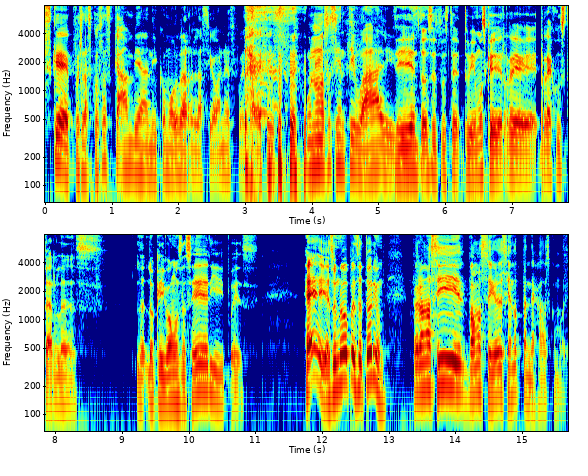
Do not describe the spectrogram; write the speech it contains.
Es que, pues, las cosas cambian y como las relaciones, pues, a veces uno no se siente igual y... Sí, entonces pues te- tuvimos que re- reajustar las, lo, lo que íbamos a hacer y pues... ¡Hey! Es un nuevo pensatorium. Pero aún así, vamos a seguir diciendo pendejadas como de...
